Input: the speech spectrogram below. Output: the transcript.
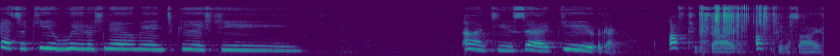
It's a cute little snowman squishy. Aren't you so cute? Okay, off to the side, off to the side.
